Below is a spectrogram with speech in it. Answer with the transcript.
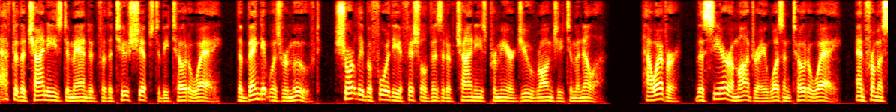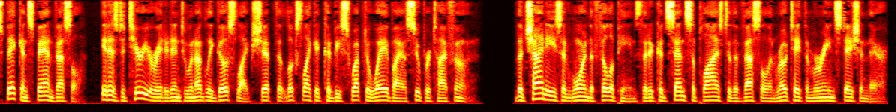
After the Chinese demanded for the two ships to be towed away, the Benguet was removed, shortly before the official visit of Chinese Premier Zhu Rongji to Manila. However, the Sierra Madre wasn't towed away, and from a spick and span vessel, it has deteriorated into an ugly ghost like ship that looks like it could be swept away by a super typhoon. The Chinese had warned the Philippines that it could send supplies to the vessel and rotate the marine station there,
